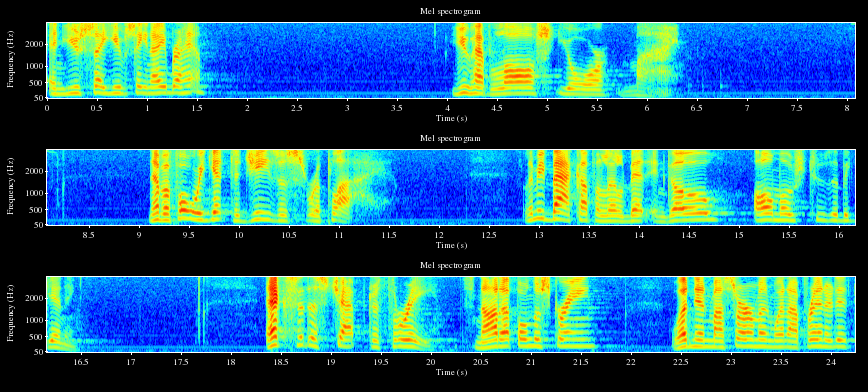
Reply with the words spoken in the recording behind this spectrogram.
and you say you've seen Abraham? you have lost your mind. Now, before we get to Jesus' reply, let me back up a little bit and go almost to the beginning. Exodus chapter 3. It's not up on the screen. Wasn't in my sermon when I printed it.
